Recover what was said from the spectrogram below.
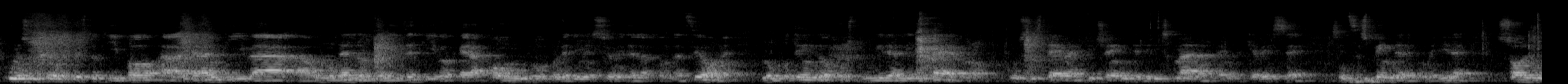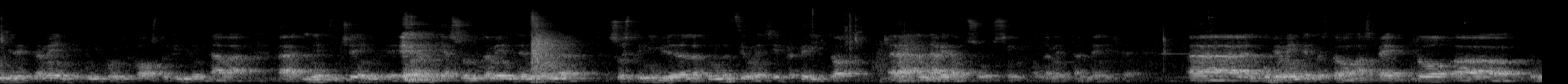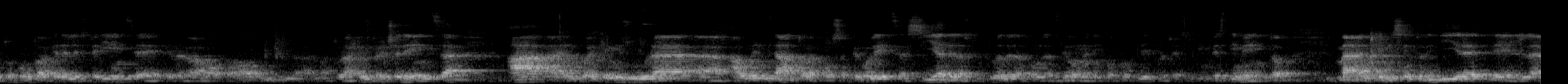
una soluzione di questo tipo uh, garantiva uh, un modello organizzativo che era congruo con le dimensioni della fondazione, non potendo costruire all'interno un sistema efficiente di risk management che avesse, senza spendere dire, soldi direttamente, quindi con il costo che diventava uh, inefficiente e assolutamente non sostenibile dalla fondazione, si è preferito andare in outsourcing fondamentalmente. Uh, ovviamente questo aspetto, uh, tenuto conto anche delle esperienze che avevamo uh, maturato in precedenza, ha in qualche misura aumentato la consapevolezza sia della struttura della fondazione nei confronti dei processi di investimento, ma anche, mi sento di dire, del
